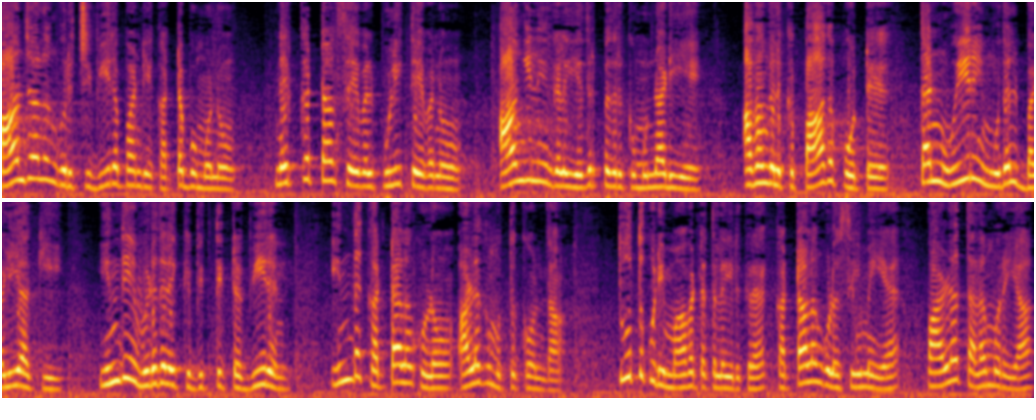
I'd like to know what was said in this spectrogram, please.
பாஞ்சாலங்குறிச்சி வீரபாண்டிய கட்டபொம்மனும் நெற்கட்டான் சேவல் புலித்தேவனும் ஆங்கிலேயர்களை எதிர்ப்பதற்கு முன்னாடியே அவங்களுக்கு பாத போட்டு தன் உயிரை முதல் பலியாக்கி இந்திய விடுதலைக்கு வித்திட்ட வீரன் இந்த கட்டாளங்குளம் அழகு முத்துக்கோன் தான். தூத்துக்குடி மாவட்டத்துல இருக்கிற கட்டாளங்குள சீமைய பல தலைமுறையா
